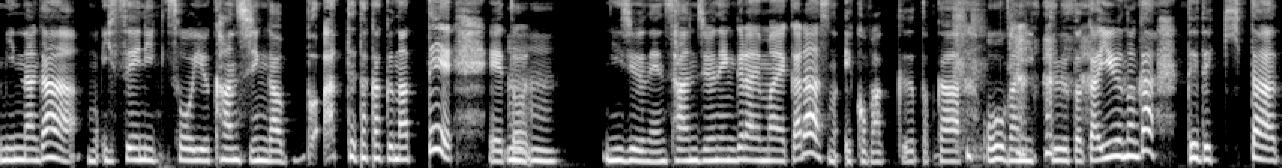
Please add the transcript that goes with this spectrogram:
みんなが、もう一斉にそういう関心がバーって高くなって、えっ、と、うんうん20年、30年ぐらい前から、そのエコバッグとか、オーガニックとかいうのが出てきた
